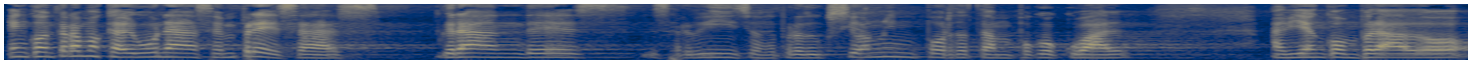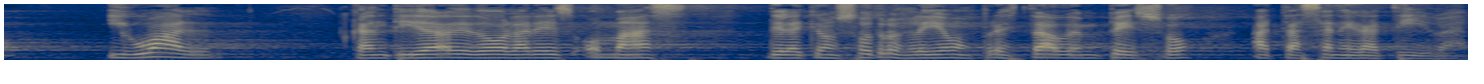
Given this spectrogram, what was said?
encontramos que algunas empresas grandes, de servicios, de producción, no importa tampoco cuál, habían comprado igual cantidad de dólares o más de la que nosotros le habíamos prestado en peso a tasa negativa.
